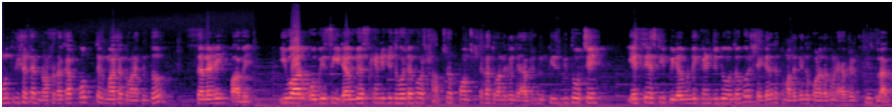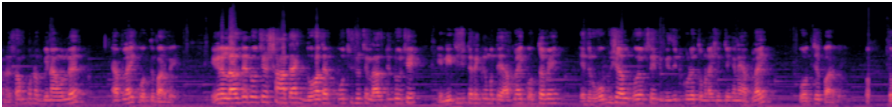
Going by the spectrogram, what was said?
উনত্রিশ হাজার নশো টাকা প্রত্যেক মাসে তোমরা কিন্তু স্যালারি পাবে। ইউআর ওবিসি ডাব্লিউএস ক্যান্ডিডেট যদি হয়ে থাকো, সাতশো পঞ্চাশ টাকা তোমাদের কিন্তু অ্যাপ্লিকেশন ফিস দিতে হচ্ছে। এসসি এসটি পিডাব্লিউডি ক্যান্ডিডেট যদি হয়ে থাকো, সেক্ষেত্রে তোমাদের কিন্তু কোনো রকমের অ্যাপ্লিকেশন ফিস লাগবে না। সম্পূর্ণ বিনামূল্যে অ্যাপ্লাই করতে পারবে। এখানে লাস্ট ডেট রয়েছে সাত এক দু হাজার পঁচিশ হচ্ছে লাস্ট ডেট রয়েছে। এই নির্দিষ্ট তারিখের মধ্যে অ্যাপ্লাই করতে হবে। এদের অফিসিয়াল ওয়েবসাইট ভিজিট করে তোমরা কিন্তু এখানে অ্যাপ্লাই করতে পারবে। তো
